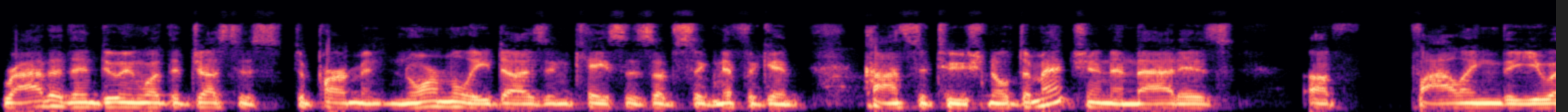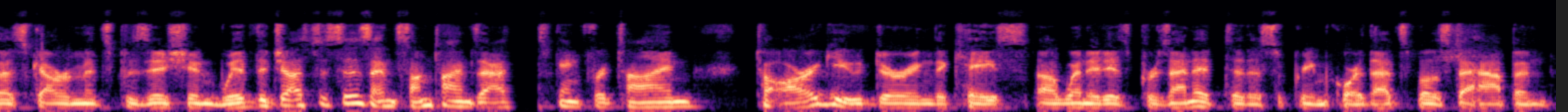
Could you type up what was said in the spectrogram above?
rather than doing what the Justice Department normally does in cases of significant constitutional dimension, and that is uh, filing the U.S. government's position with the justices and sometimes asking for time to argue during the case uh, when it is presented to the Supreme Court. That's supposed to happen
